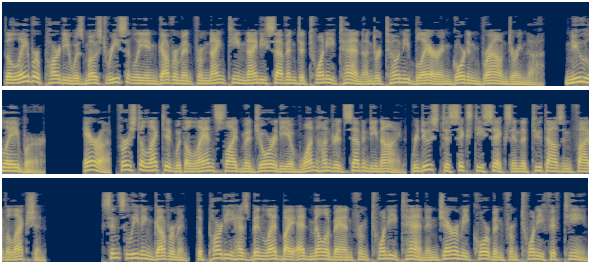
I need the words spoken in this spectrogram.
The Labour Party was most recently in government from 1997 to 2010 under Tony Blair and Gordon Brown during the New Labour era, first elected with a landslide majority of 179, reduced to 66 in the 2005 election. Since leaving government, the party has been led by Ed Miliband from 2010 and Jeremy Corbyn from 2015.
